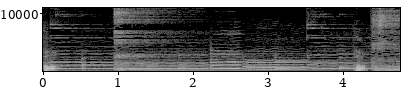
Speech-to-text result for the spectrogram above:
好，好。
